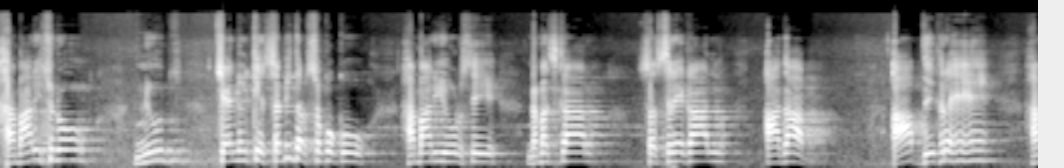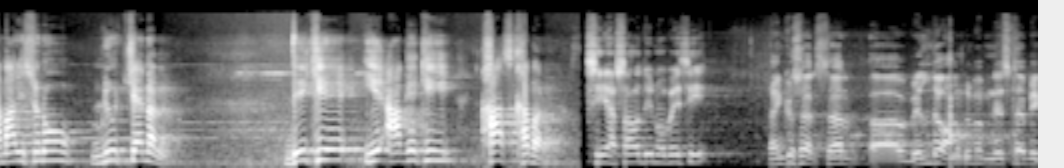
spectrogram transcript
हमारी सुनो न्यूज़ चैनल के सभी दर्शकों को हमारी ओर से नमस्कार सतरकाल आदाब। आप देख रहे हैं हमारी सुनो न्यूज़ चैनल। देखिए ये आगे की खास खबर। Shri Asaduddin Owaisi thank you sir sir will the honourable minister be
